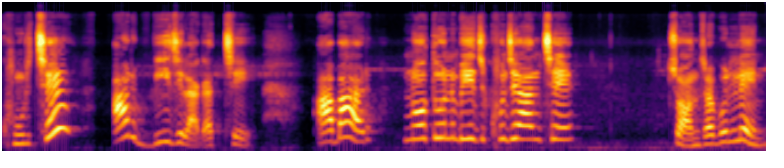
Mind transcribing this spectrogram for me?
খুঁড়ছে আর বীজ লাগাচ্ছে, আবার নতুন বীজ খুঁজে আনছে। চন্দ্রা বললেন,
